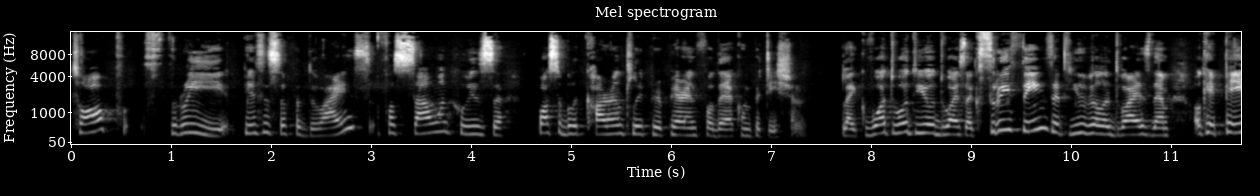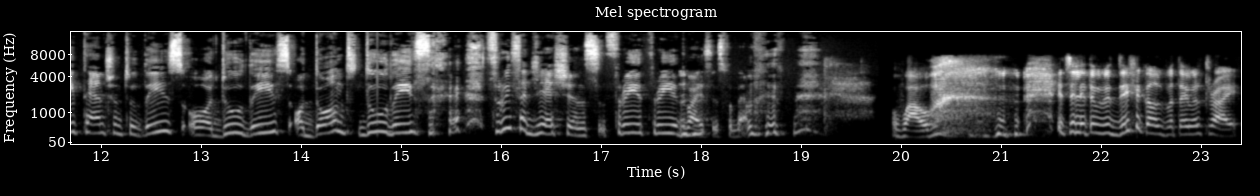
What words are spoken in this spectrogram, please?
top three pieces of advice for someone who is uh, possibly currently preparing for their competition? Like, what would you advise? Like, three things that you will advise them. Okay, pay attention to this, or do this, or don't do this. three suggestions, three three mm-hmm. advices mm-hmm. for them. wow, it's a little bit difficult, but I will try.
